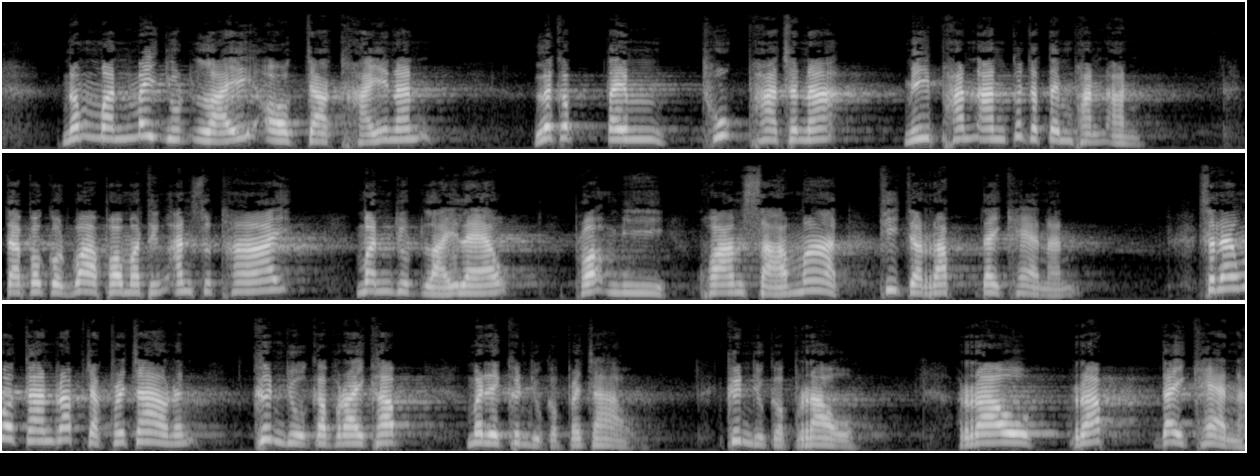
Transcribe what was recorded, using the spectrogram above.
ๆ น้ำมันไม่หยุดไหลออกจากไหนั้น แล้วก็เต็มทุกภาชนะ มีพันอันก็จะเต็มพันอัน แต่ปรากฏว่าพอมาถึงอันสุดท้าย มันหยุดไหลแล้ว เพราะมี ความสามารถที่จะรับได้แค่นั้น แสดงว่าการรับจากพระเจ้านั้นขึ้นอยู่กับอะไรครับ ไม่ได้ขึ้นอยู่กับพระเจ้า ขึ้นอยู่กับเรา เรารับได้แค่ไหน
